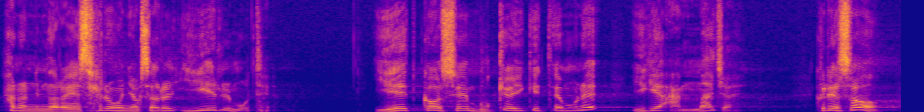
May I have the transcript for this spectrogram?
하나님 나라의 새로운 역사를 이해를 못해요. 옛 것에 묶여 있기 때문에 이게 안 맞아요. 그래서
